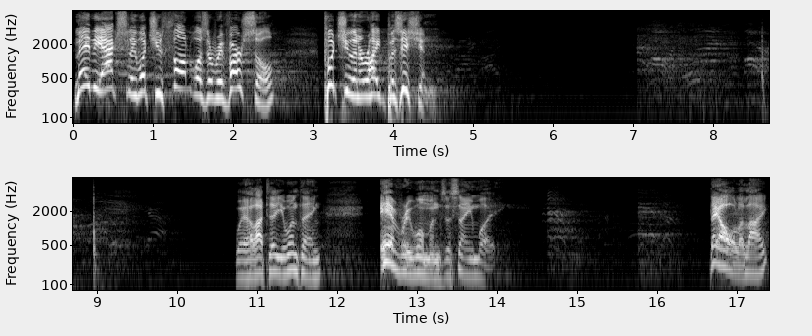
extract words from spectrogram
Maybe actually what you thought was a reversal put you in a right position. Well, I tell you one thing every woman's the same way. They all alike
